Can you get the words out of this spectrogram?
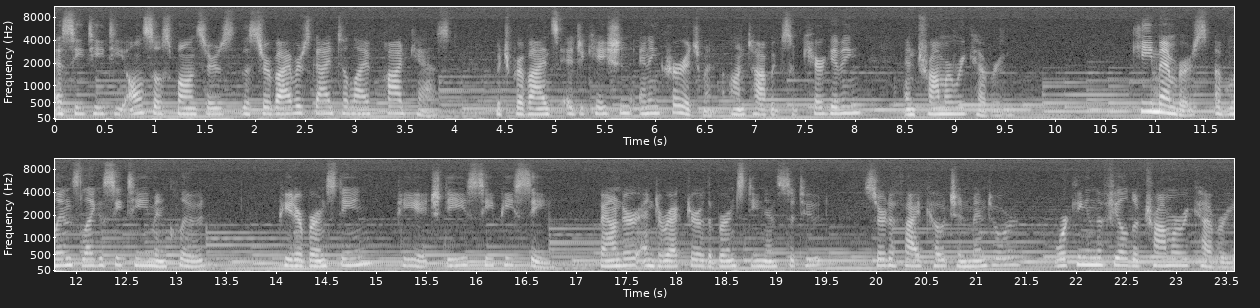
SCTT also sponsors the Survivor's Guide to Life podcast, which provides education and encouragement on topics of caregiving and trauma recovery. Key members of Lynn's legacy team include Peter Bernstein, PhD, CPC, founder and director of the Bernstein Institute, certified coach and mentor, working in the field of trauma recovery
